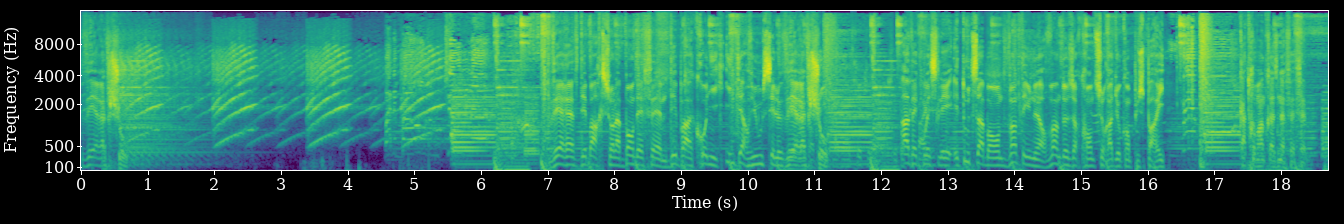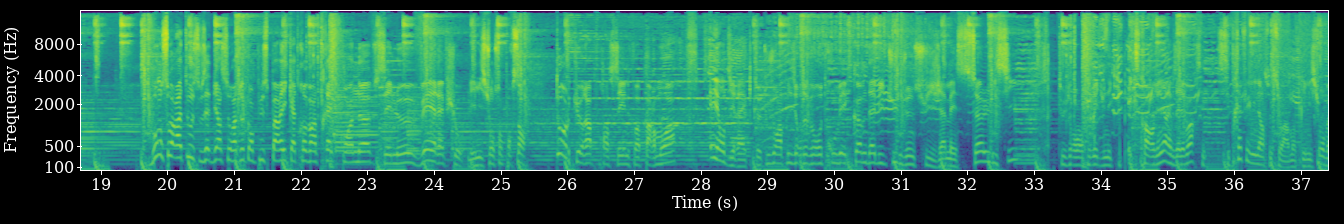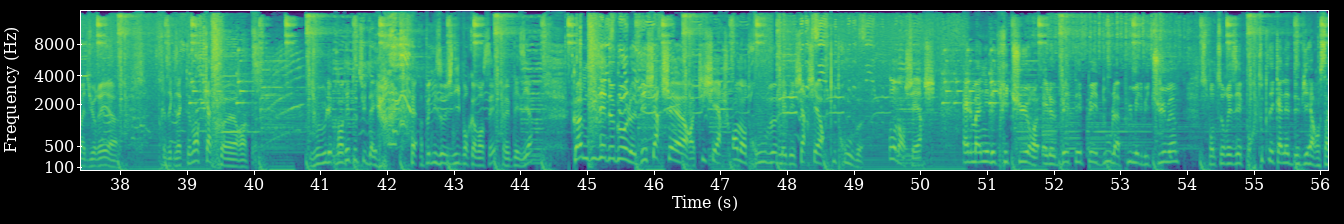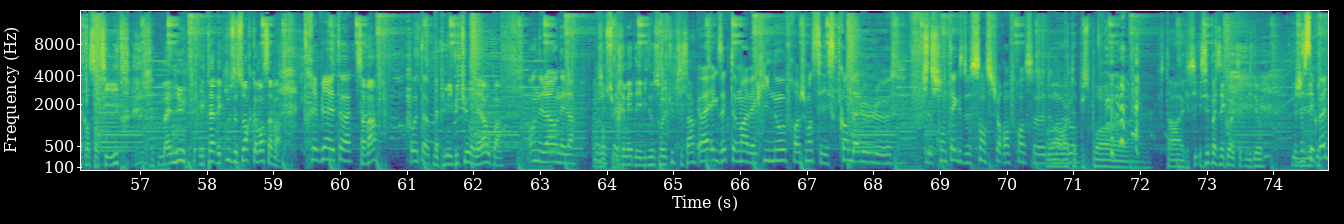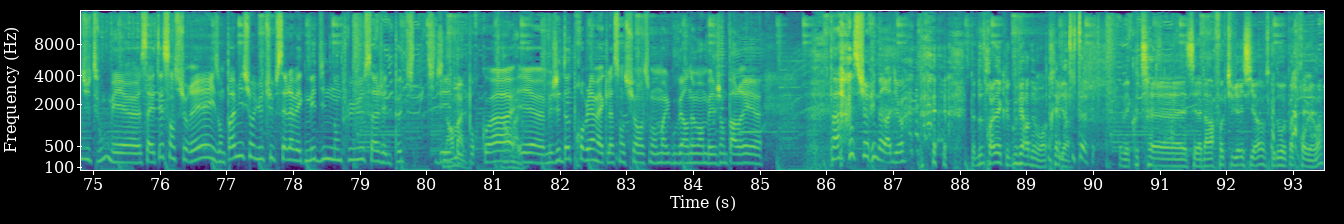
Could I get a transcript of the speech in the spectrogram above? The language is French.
VRF Show. VRF débarque sur la bande FM, débat, chronique, interview, c'est le VRF Show. Avec Wesley et toute sa bande, 21h, 22h30 sur Radio Campus Paris, 93.9 FM. Bonsoir à tous, vous êtes bien sur Radio Campus Paris 93.9, c'est le VRF Show, l'émission 100% talk rap français une fois par mois et en direct. Toujours un plaisir de vous retrouver comme d'habitude, je ne suis jamais seul ici, toujours entouré d'une équipe extraordinaire et vous allez voir, c'est- très féminin ce soir, donc l'émission va durer euh, très exactement 4 heures. Je vous les présenter tout de suite d'ailleurs. Un peu de misogynie pour commencer, ça fait plaisir. Comme disait De Gaulle, des chercheurs qui cherchent, on en trouve, mais des chercheurs qui trouvent, on en cherche. Elle manie l'écriture et le BTP, d'où la plume et le bitume. Sponsorisé pour toutes les canettes de bière en 50 centilitres. Manu est avec nous ce soir, comment ça va? Très bien et toi? Ça va? Au top. La plume et le bitume, on est là ou pas? On est là, on est là. Ils On ont supprimé des vidéos sur YouTube, c'est ça? Ouais, exactement, avec Lino, franchement, c'est scandaleux le, le contexte de censure en France euh, de Oh, nos jours. pas. euh, Putain, il s'est passé quoi avec cette vidéo? Il Je sais quoi? pas du tout, mais euh, ça a été censuré. Ils ont pas mis sur YouTube celle avec Medine non plus. Ça, j'ai une petite idée de pourquoi. Et, euh, mais j'ai d'autres problèmes avec la censure en ce moment et le gouvernement, mais j'en parlerai euh, pas sur une radio. T'as d'autres problèmes avec le gouvernement, très bien. Tout à fait. Ben, écoute, c'est la dernière fois que tu viens ici, hein, parce que nous on pas de problème. hein.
